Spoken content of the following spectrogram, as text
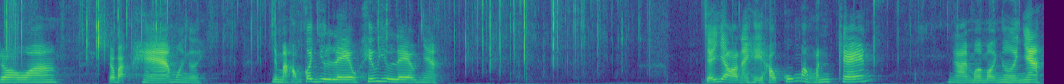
rau à, rau bạc hà mọi người. Nhưng mà không có dưa leo, thiếu dưa leo nha. Chả giò này thì Thảo cuốn bằng bánh tráng. Rồi mời mọi người nha.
